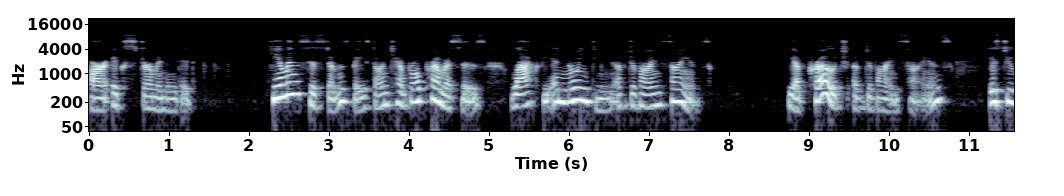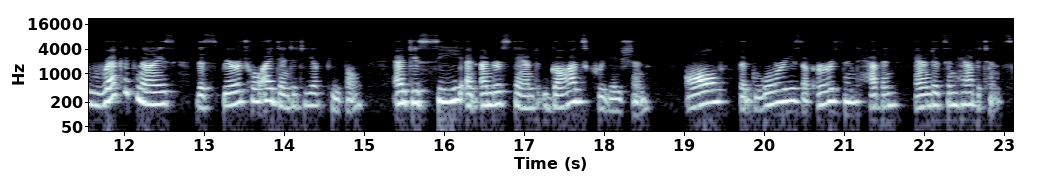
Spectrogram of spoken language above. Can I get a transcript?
are exterminated. Human systems based on temporal premises lack the anointing of divine science. The approach of divine science is to recognize the spiritual identity of people and to see and understand God's creation, all the glories of earth and heaven and its inhabitants.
